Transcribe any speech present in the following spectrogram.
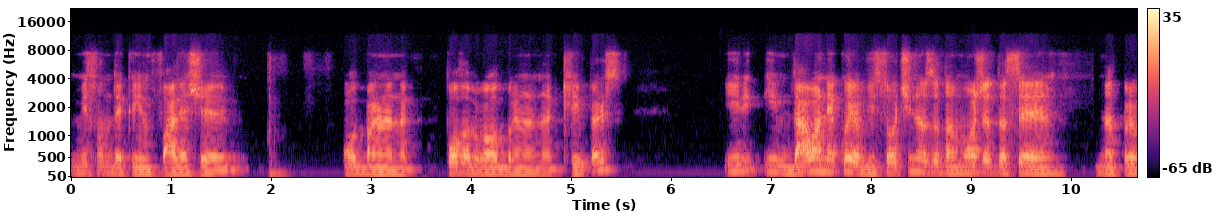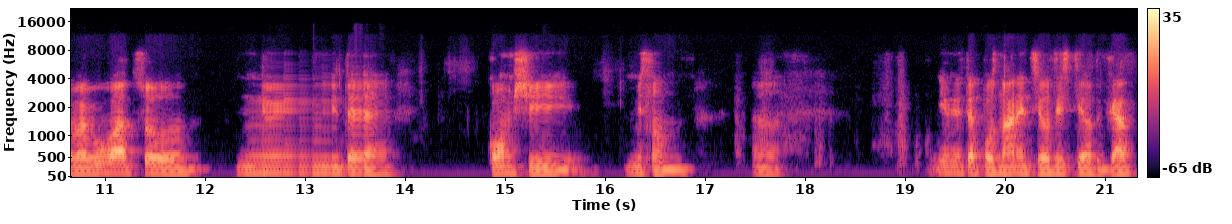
мислам дека им фалеше одбрана на подобра одбрана на Клиперс и им дава некоја височина за да може да се надпреваруваат со нивните комши, мислам, а, нивните познаници од истиот град,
